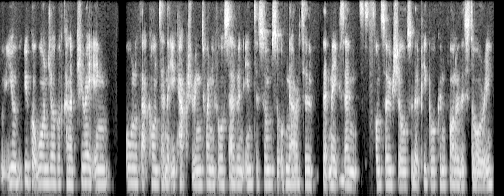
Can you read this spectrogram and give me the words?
you you've got one job of kind of curating all of that content that you're capturing 24 7 into some sort of narrative that makes mm-hmm. sense on social so that people can follow the story.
